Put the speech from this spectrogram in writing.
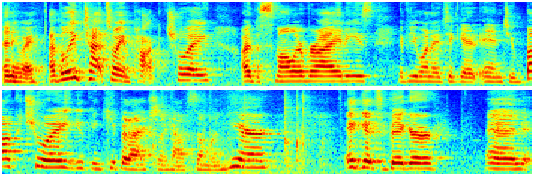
Anyway, I believe tatsoi and pak choy are the smaller varieties. If you wanted to get into bok choy, you can keep it. I actually have someone here. It gets bigger and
